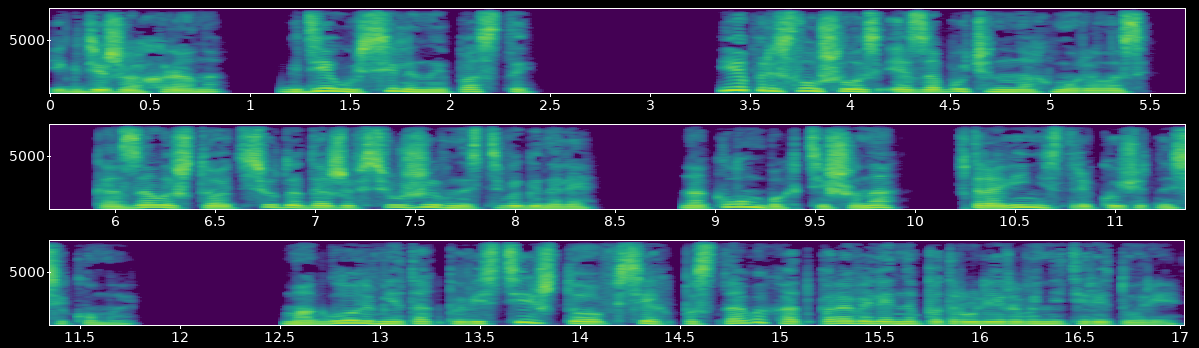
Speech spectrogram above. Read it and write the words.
И где же охрана? Где усиленные посты? Я прислушалась и озабоченно нахмурилась. Казалось, что отсюда даже всю живность выгнали. На клумбах тишина, в траве не стрекочут насекомые. Могло ли мне так повести, что всех постовых отправили на патрулирование территории?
